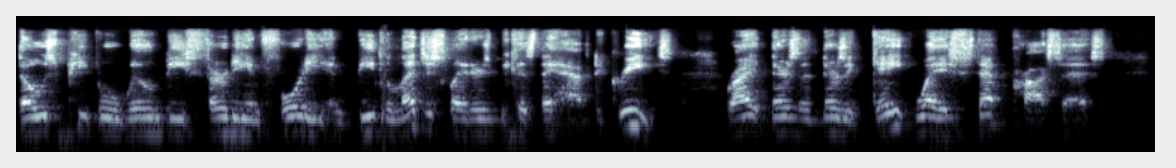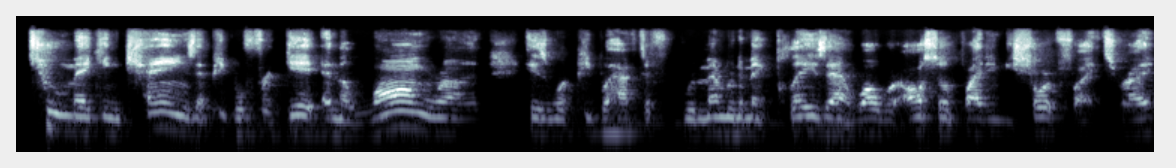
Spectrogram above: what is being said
Those people will be 30 and 40 and be the legislators because they have degrees, right? There's a there's a gateway step process to making change that people forget. And the long run is what people have to remember to make plays at while we're also fighting these short fights, right?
